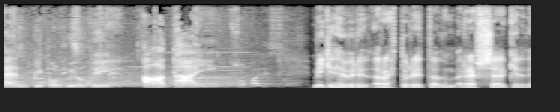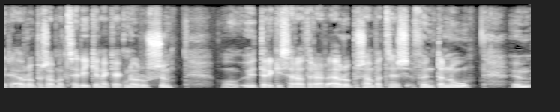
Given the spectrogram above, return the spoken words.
and people will be, are dying. Mikið hefur verið rætt og ritað um refseagerðir Európusambandsríkina gegn rúsum og utryggisráþurar Európusambandsins funda nú um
